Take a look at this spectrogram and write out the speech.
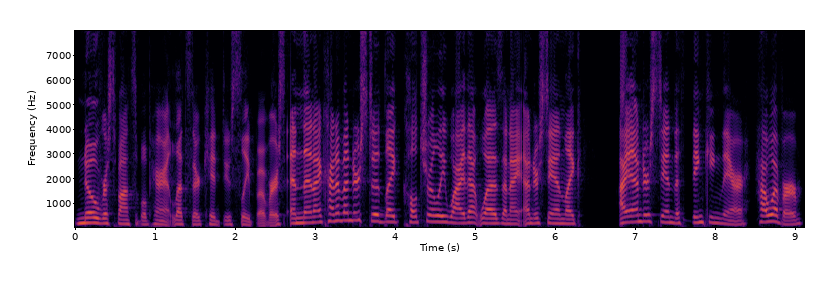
no responsible parent lets their kid do sleepovers." And then I kind of understood like culturally why that was and I understand like I understand the thinking there. However,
